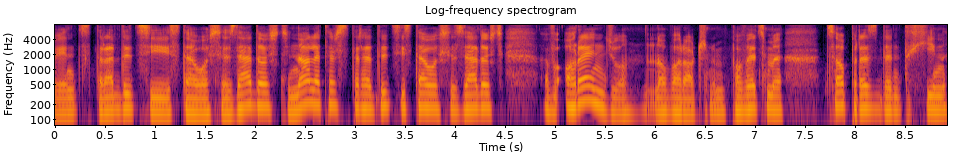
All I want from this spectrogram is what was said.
więc tradycji stało się zadość, no ale też z tradycji stało się zadość w orędziu noworocznym. Powiedzmy, co prezydent Chin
